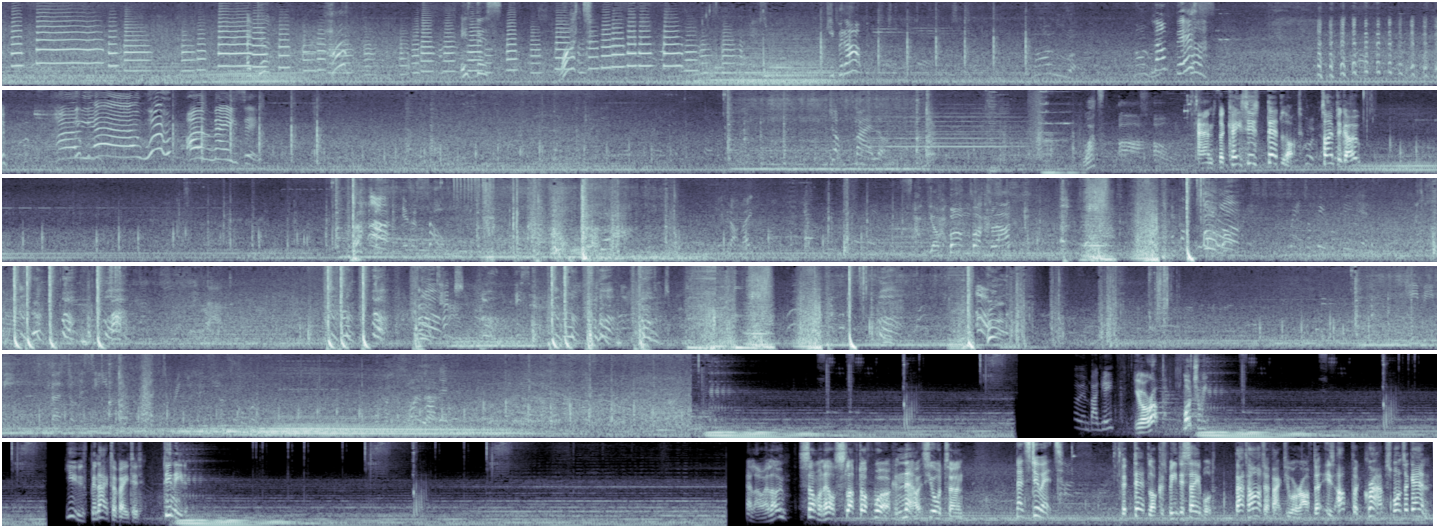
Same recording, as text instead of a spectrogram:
Case is deadlocked. Time to go. Your bumper clock. You're up. What should we... You've been activated. Do you need it? Hello, hello. Someone else sloughed off work and now it's your turn. Let's do it. The deadlock has been disabled. That artifact you were after is up for grabs once again.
